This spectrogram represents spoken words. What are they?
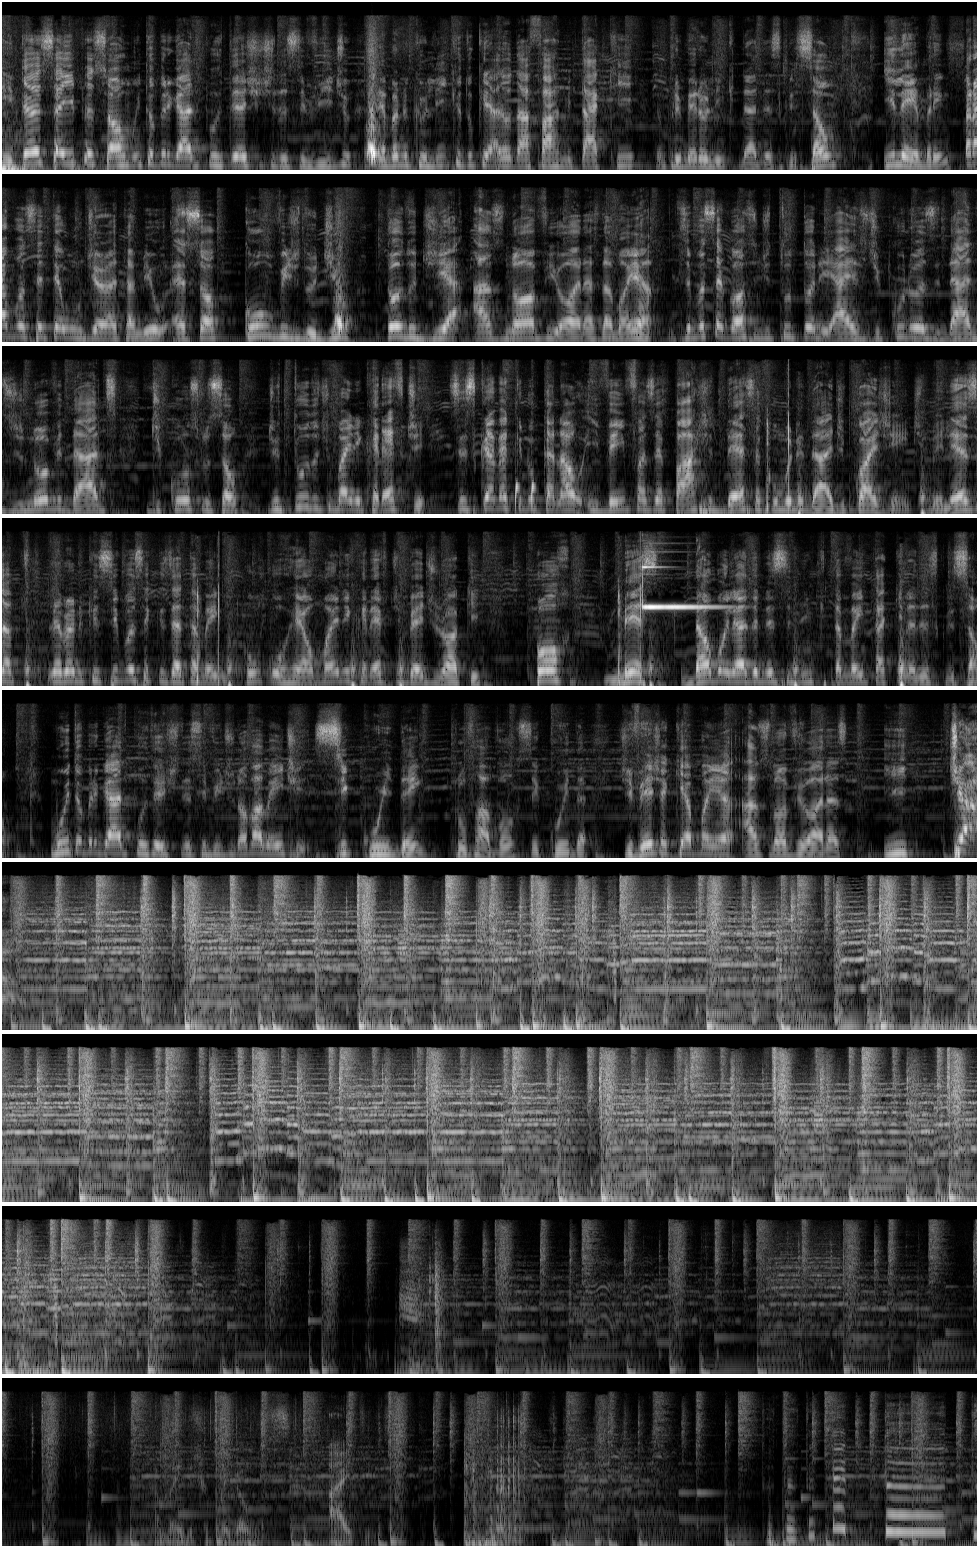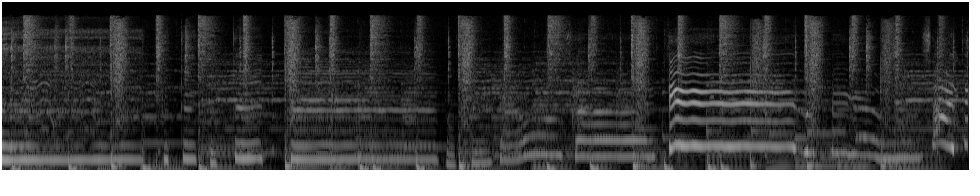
Então é isso aí, pessoal. Muito obrigado por ter assistido esse vídeo. Lembrando que o link do criador da farm tá aqui no primeiro link na descrição. E lembrem, para você ter um nota mil, é só com o vídeo do Dio todo dia às 9 horas da manhã. Se você gosta de tutoriais, de curiosidades, de novidades, de construção, de tudo de Minecraft, se inscreve aqui no canal e vem fazer parte dessa comunidade com a gente, beleza? Lembrando que se você quiser também concorrer ao Minecraft Bedrock por mês. Dá uma olhada nesse link que também tá aqui na descrição. Muito obrigado por ter assistido esse vídeo novamente. Se cuidem, por favor, se cuida. Te vejo aqui amanhã às 9 horas e tchau!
